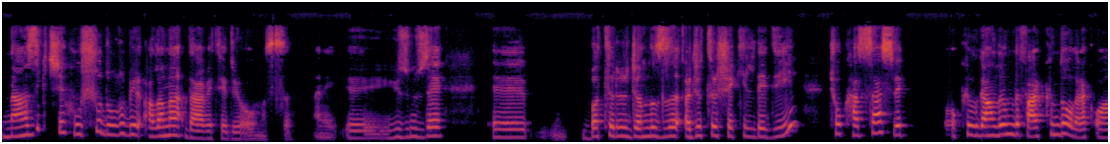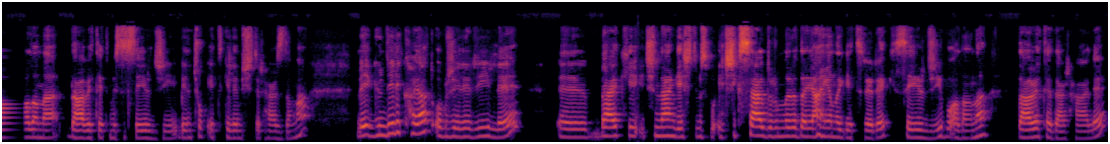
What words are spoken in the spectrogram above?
nazikçe huşu dolu bir alana davet ediyor olması. Hani e, yüzünüze e, batırır, canınızı acıtır şekilde değil, çok hassas ve o kılganlığın da farkında olarak o alana davet etmesi seyirciyi beni çok etkilemiştir her zaman. Ve gündelik hayat objeleriyle e, belki içinden geçtiğimiz bu eşiksel durumları da yan yana getirerek seyirciyi bu alana davet eder hale.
